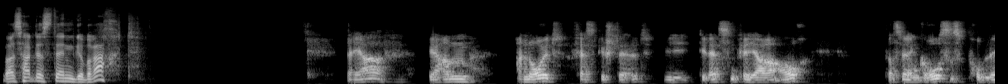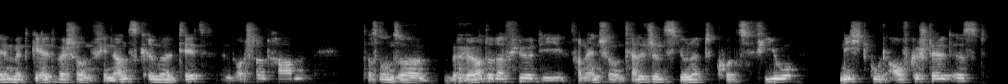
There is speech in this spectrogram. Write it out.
Was hat es denn gebracht? Naja, wir haben erneut festgestellt, wie die letzten vier Jahre auch, dass wir ein großes Problem mit Geldwäsche und Finanzkriminalität in Deutschland haben, dass unsere Behörde dafür, die Financial Intelligence Unit, kurz FIU, nicht gut aufgestellt ist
